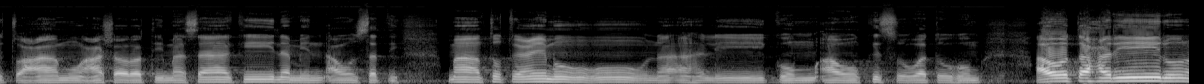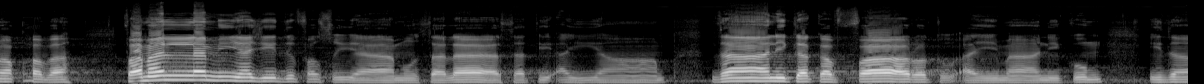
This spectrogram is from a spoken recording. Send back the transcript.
إطعام عشرة مساكين من أوسط ما تطعمون أهليكم أو كسوتهم أو تحرير رقبة فمن لم يجد فصيام ثلاثة أيام ذلك كفارة أيمانكم إذا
